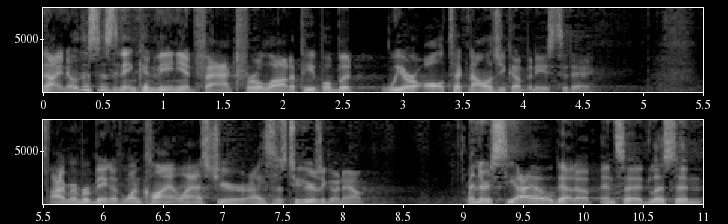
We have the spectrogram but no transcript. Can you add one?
Now, I know this is an inconvenient fact for a lot of people, but we are all technology companies today. I remember being with one client last year, uh, I guess it was two years ago now, and their CIO got up and said, Listen,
